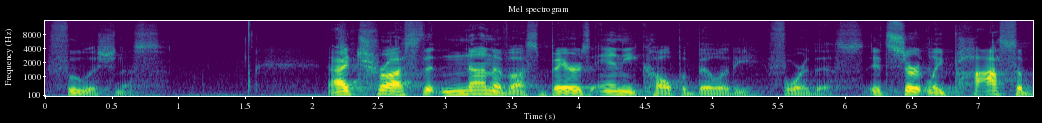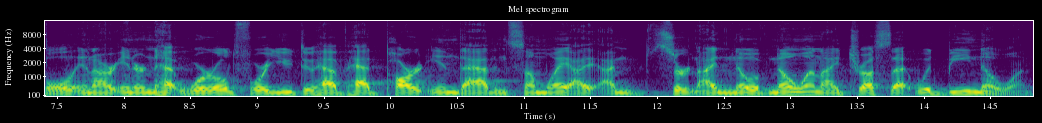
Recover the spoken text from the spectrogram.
foolishness. I trust that none of us bears any culpability for this. It's certainly possible in our internet world for you to have had part in that in some way. I, am certain I know of no one. I trust that would be no one.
